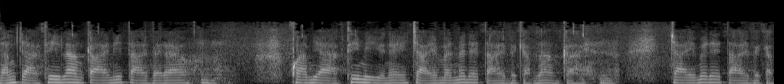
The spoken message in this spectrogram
หลังจากที่ร่างกายนี้ตายไปแล้ว ความอยากที่มีอยู่ในใจมันไม่ได้ตายไปกับร่างกาย ใจไม่ได้ตายไปกับ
